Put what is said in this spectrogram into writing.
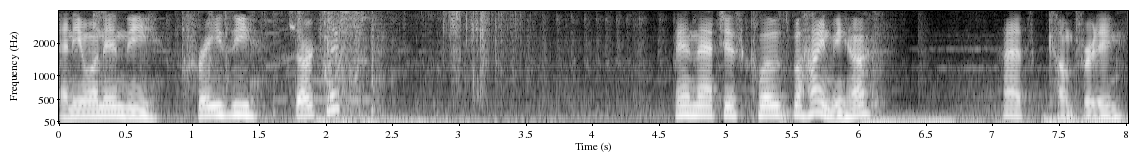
Anyone in the crazy darkness? And that just closed behind me, huh? That's comforting.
